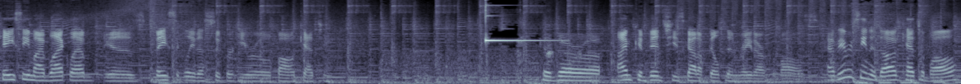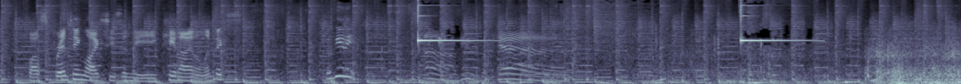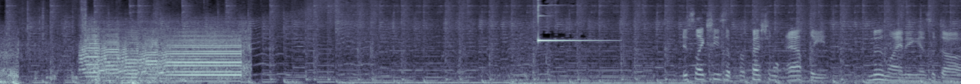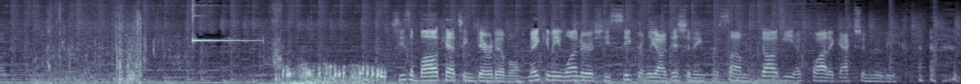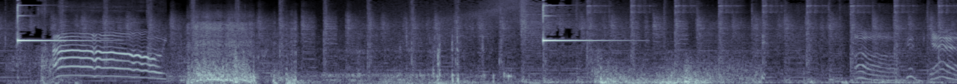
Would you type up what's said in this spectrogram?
Casey, my black lab, is basically the superhero of ball catching. Uh, I'm convinced she's got a built-in radar for balls. Have you ever seen a dog catch a ball while sprinting like she's in the Canine Olympics? Go get it! Ah, beautiful cat. It's like she's a professional athlete moonlighting as a dog. She's a ball catching daredevil, making me wonder if she's secretly auditioning for some doggy aquatic action movie. oh! Oh, good guy.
